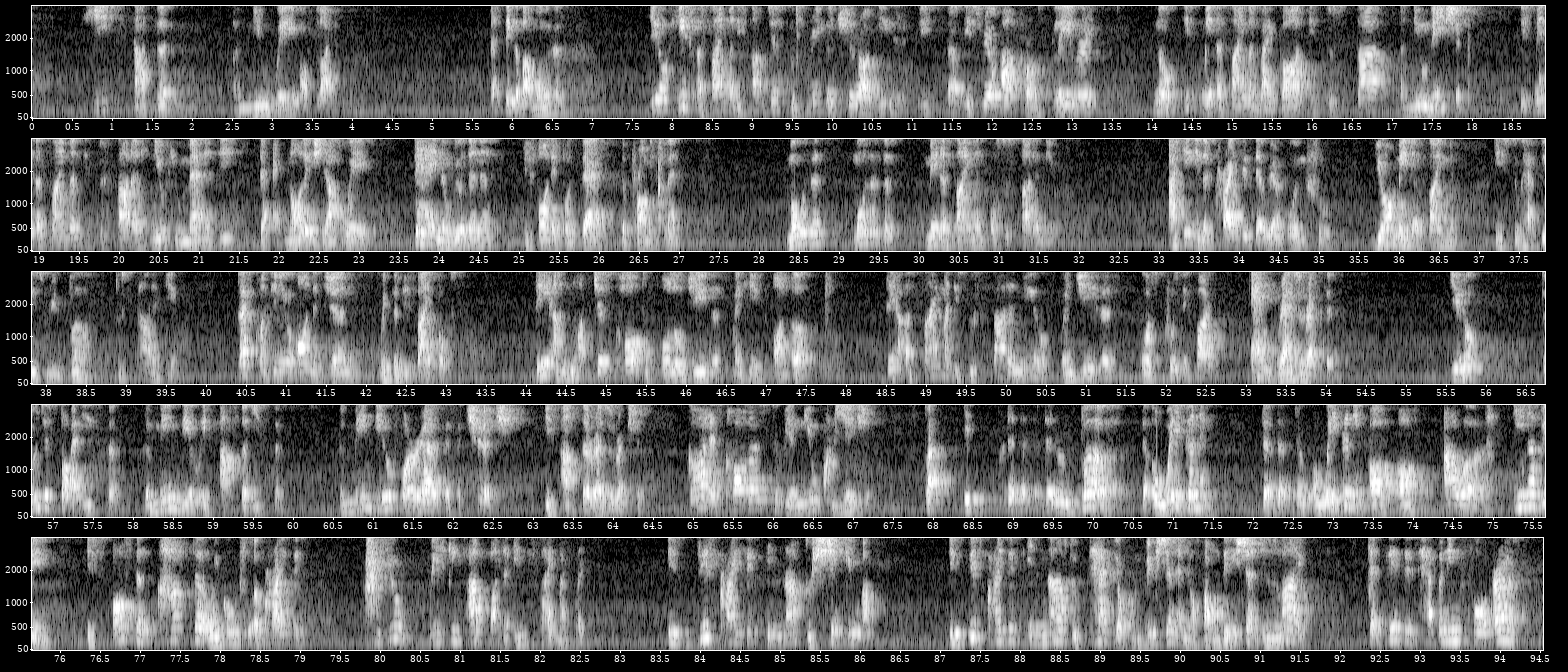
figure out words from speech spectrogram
He started a new way of life. Let's think about Moses. You know, his assignment is not just to bring the children of uh, Israel out from slavery. No, his main assignment by God is to start a new nation. His main assignment is to start a new humanity that acknowledge Yahweh there in the wilderness before they possess the promised land. Moses, Moses' main assignment was to start anew. I think in the crisis that we are going through, your main assignment is to have this rebirth, to start again. Let's continue on the journey with the disciples. They are not just called to follow Jesus when he is on earth. Their assignment is to start anew when Jesus was crucified and resurrected. You know, don't just stop at Easter. The main deal is after Easter. The main deal for us as a church is after resurrection. God has called us to be a new creation. But it, the, the, the rebirth, the awakening, the, the, the awakening of, of our inner being is often after we go through a crisis. Are you waking up on the inside, my friends? Is this crisis enough to shake you up? Is this crisis enough to test your conviction and your foundation in life? That this is happening for us.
